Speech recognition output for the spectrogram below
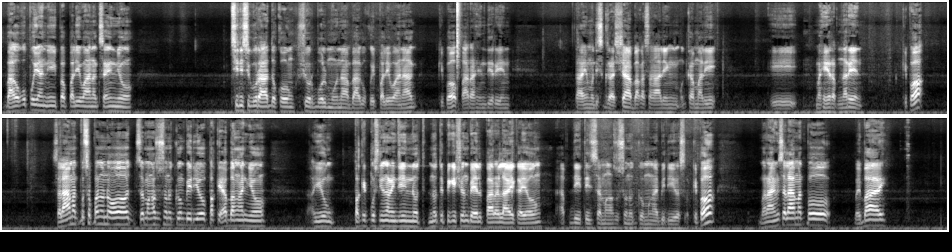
bago ko po yan ipapaliwanag sa inyo, sinisigurado kong sure ball muna bago ko ipaliwanag. Kipo, para hindi rin tayo madisgrasya. Baka sakaling magkamali, i mahirap na rin. Kipo, salamat po sa panonood. Sa mga susunod kong video, pakiabangan nyo yung pakipush nyo na rin yung not notification bell para lagi kayong updated sa mga susunod kong mga videos. Okay po? Maraming salamat po. Bye bye.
